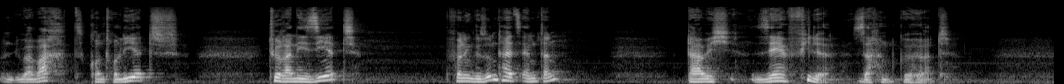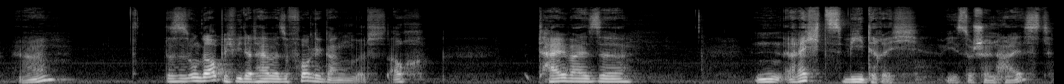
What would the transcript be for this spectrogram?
und überwacht, kontrolliert, tyrannisiert von den Gesundheitsämtern. Da habe ich sehr viele Sachen gehört. Ja. Das ist unglaublich, wie da teilweise vorgegangen wird. Auch teilweise rechtswidrig wie es so schön heißt.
